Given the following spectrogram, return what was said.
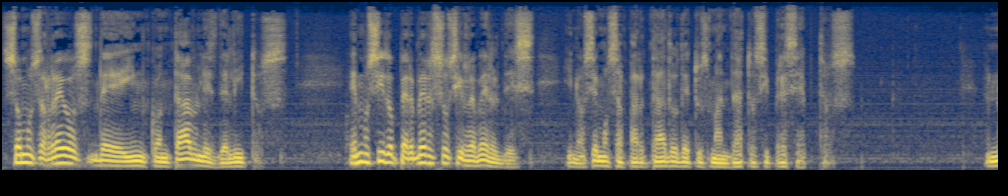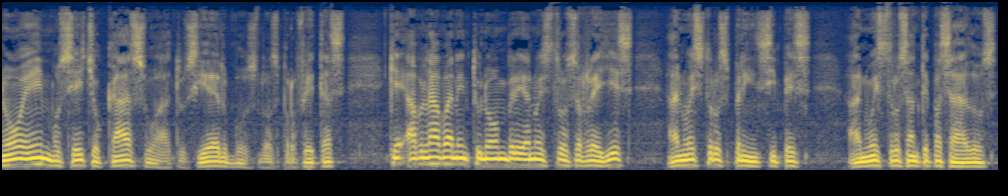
somos reos de incontables delitos, hemos sido perversos y rebeldes, y nos hemos apartado de tus mandatos y preceptos. No hemos hecho caso a tus siervos, los profetas, que hablaban en tu nombre a nuestros reyes, a nuestros príncipes, a nuestros antepasados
